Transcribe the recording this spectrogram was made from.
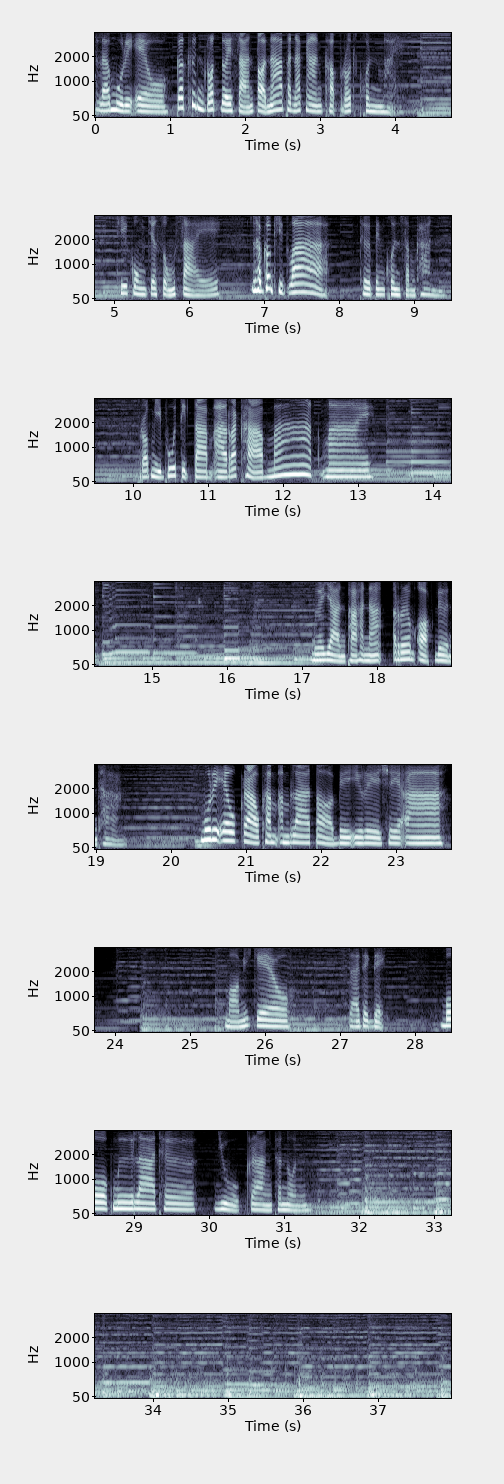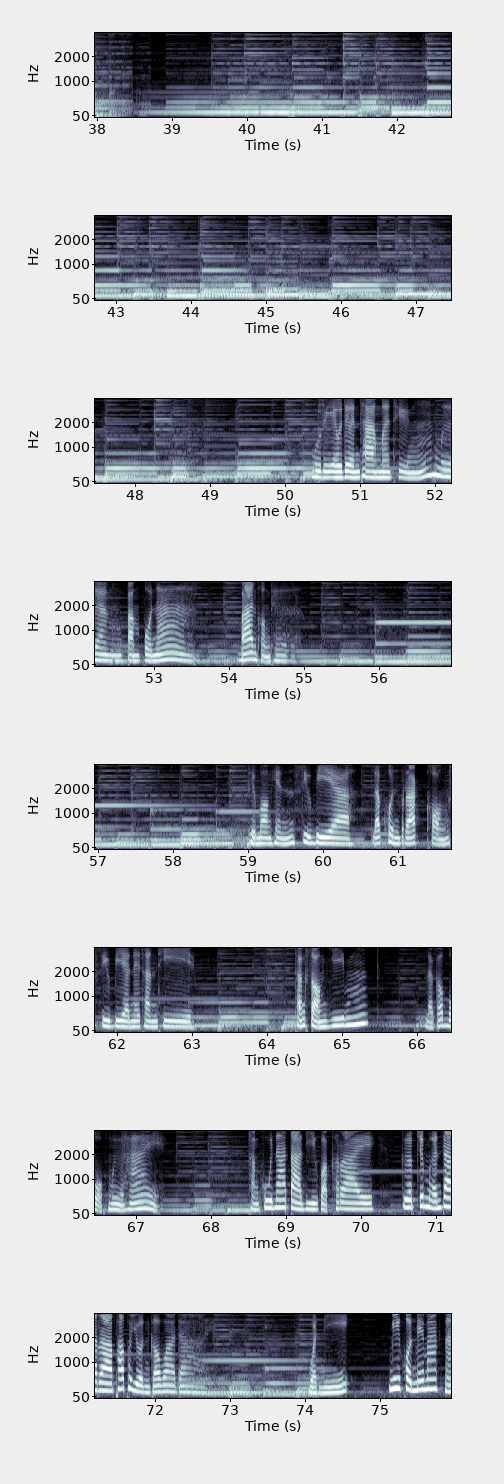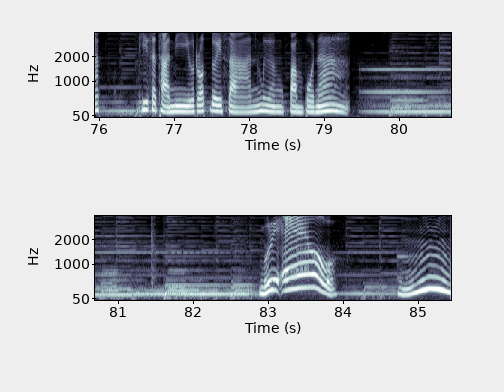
แล้วมูริเอลก็ขึ้นรถโดยสารต่อหน้าพนักงานขับรถคนใหม่ ที่คงจะสงสัย แล้วก็คิดว่า เธอเป็นคนสำคัญ เพราะมีผู้ติดตามอารักขามากมาย มื่อยานพาหนะเริ่มออกเดินทาง มูริเอลกล่าวคำอำลาต่อเบอิเรเชอาหมอมิเกล และเด็กๆ โบกมือลาเธออยู่กลางถนน ริเอลเดินทางมาถึงเมืองปัมโปนาบ้านของเธอ เธอมองเห็นซิลเบียและคนรักของซิลเบียในทันที ทั้งสองยิ้ม แล้วก็โบกมือให้ ทั้งคู่หน้าตาดีกว่าใคร เกือบจะเหมือนดาราภาพยนตร์ก็ว่าได้ วันนี้มีคนไม่มากนักที่สถานีรถโดยสารเมืองปัมโปนา มูริเอล อืม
